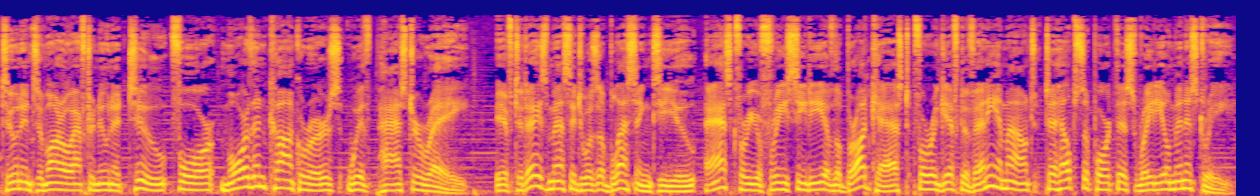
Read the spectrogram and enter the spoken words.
Tune in tomorrow afternoon at 2 for More Than Conquerors with Pastor Ray. If today's message was a blessing to you, ask for your free CD of the broadcast for a gift of any amount to help support this radio ministry.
